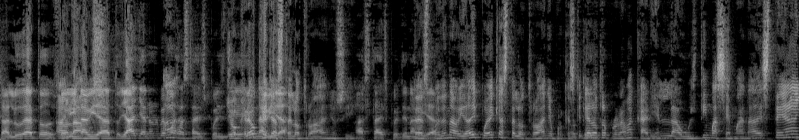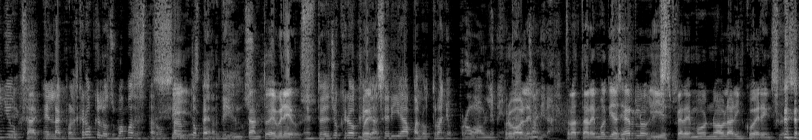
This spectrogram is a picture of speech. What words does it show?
Saluda a todos. Feliz Navidad. Ya, ya nos vemos ah, hasta después de Yo creo que ya hasta el otro año, sí. Hasta después de Navidad. Después de Navidad y puede que hasta el otro año, porque es que ya el otro programa caería en la última semana de este año, Exacto. en la cual creo que los vamos a estar un tanto perdidos. Un tanto hebreos. Entonces yo creo que ya sería para el otro año probablemente. Probablemente. Trataremos de hacerlo y esperemos no hablar incoherencias.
